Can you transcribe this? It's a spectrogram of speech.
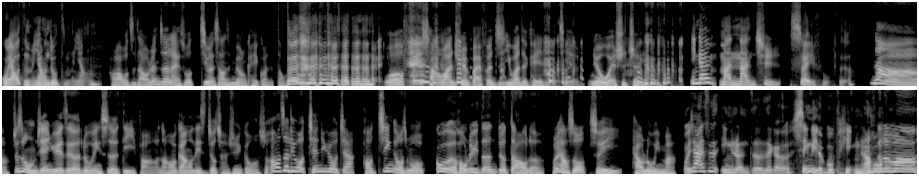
我要怎么样就怎么样。好了，我知道，认真来说，基本上是没有人可以管得动的。对对对对对，我非常完全百分之一万的可以理解，因为我也是这样，应该蛮难去说服的。那就是我们今天约这个录音室的地方啊，然后刚刚 Liz 就传讯跟我说，哦，这离我前女友家好近哦，什么过个红绿灯就到了。我就想说，所以还要录音吗？我现在是隐忍着这个心里的不平，然后真的吗？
